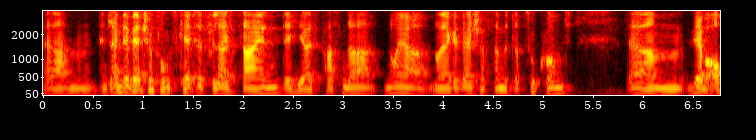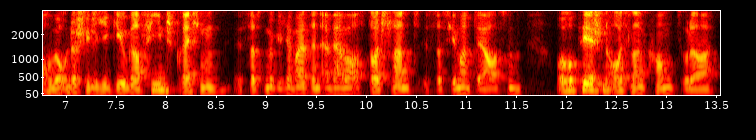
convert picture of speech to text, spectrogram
ähm, entlang der Wertschöpfungskette vielleicht sein, der hier als passender neuer, neuer Gesellschafter mit dazukommt. Ähm, wir aber auch über unterschiedliche Geografien sprechen. Ist das möglicherweise ein Erwerber aus Deutschland? Ist das jemand, der aus dem europäischen Ausland kommt oder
